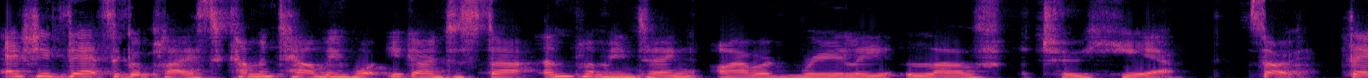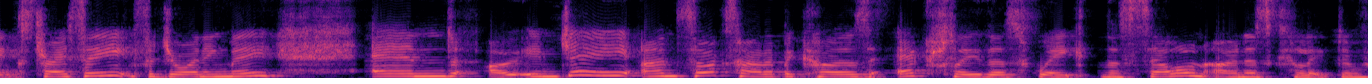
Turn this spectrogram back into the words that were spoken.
Actually, that's a good place to come and tell me what you're going to start implementing. I would really love to hear. So, thanks, Tracy, for joining me. And OMG, I'm so excited because actually, this week, the Salon Owners Collective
